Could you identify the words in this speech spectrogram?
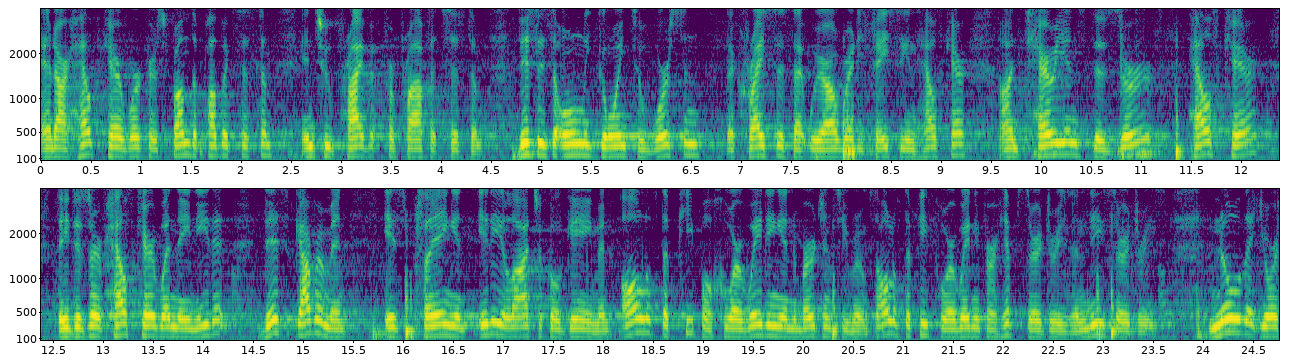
and our healthcare workers from the public system into private for-profit system. This is only going to worsen the crisis that we're already facing in healthcare. Ontarians deserve healthcare. They deserve health care when they need it. This government is playing an ideological game, and all of the people who are waiting in emergency rooms, all of the people who are waiting for hip surgeries and knee surgeries, know that your,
